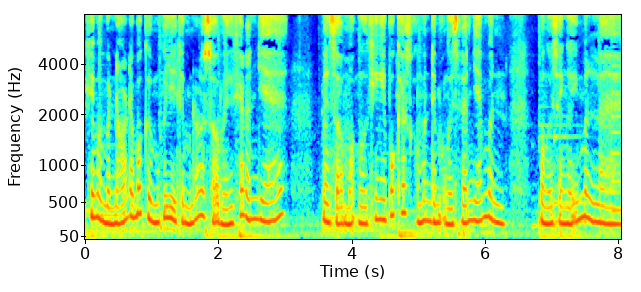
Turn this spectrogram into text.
Khi mà mình nói ra bất kỳ một cái gì thì mình rất là sợ bị người khác đánh giá mình sợ mọi người khi nghe podcast của mình thì mọi người sẽ đánh giá mình. Mọi người sẽ nghĩ mình là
